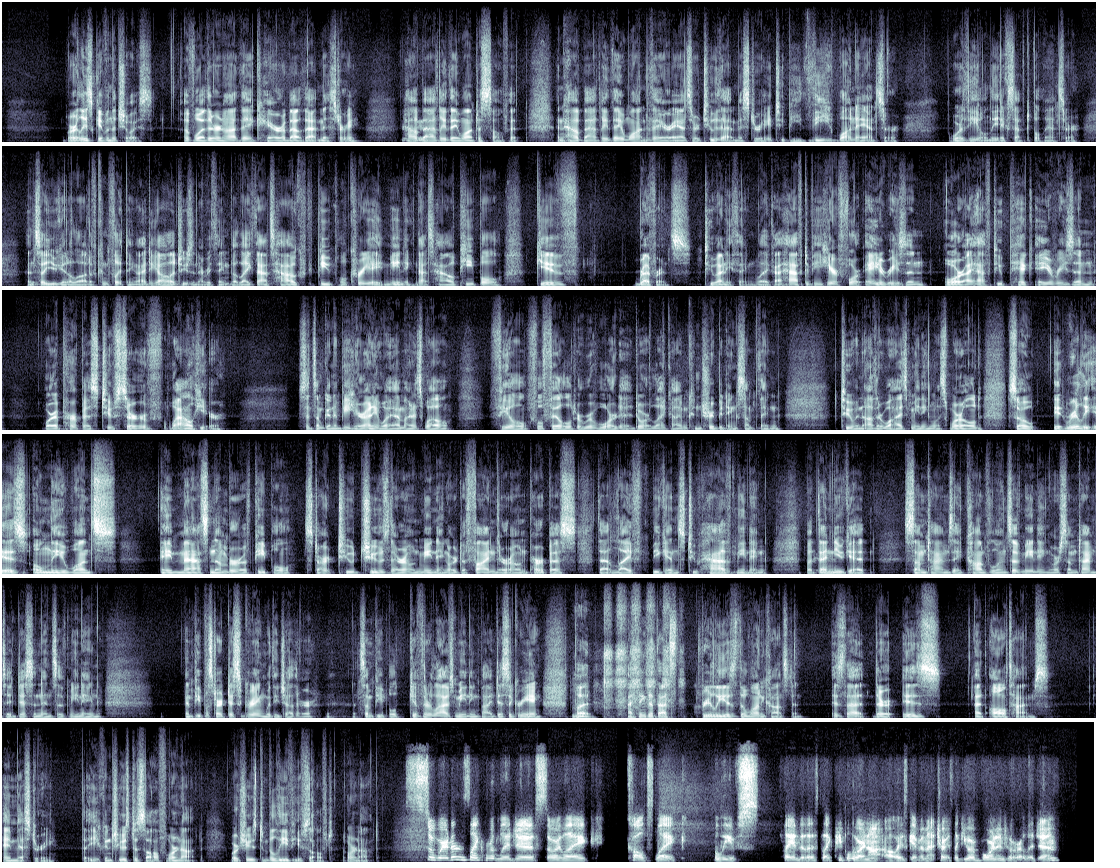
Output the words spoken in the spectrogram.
or at least given the choice of whether or not they care about that mystery, how Mhm. badly they want to solve it, and how badly they want their answer to that mystery to be the one answer or the only acceptable answer. And so you get a lot of conflicting ideologies and everything, but like that's how people create meaning. That's how people give reverence to anything. Like I have to be here for a reason, or I have to pick a reason or a purpose to serve while here since I'm going to be here anyway, I might as well feel fulfilled or rewarded or like I'm contributing something to an otherwise meaningless world. So it really is only once a mass number of people start to choose their own meaning or define their own purpose that life begins to have meaning. But then you get sometimes a confluence of meaning or sometimes a dissonance of meaning and people start disagreeing with each other and some people give their lives meaning by disagreeing but hmm. i think that that's really is the one constant is that there is at all times a mystery that you can choose to solve or not or choose to believe you've solved or not So where does like religious or like cult like beliefs play into this? Like people who are not always given that choice. Like you are born into a religion,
